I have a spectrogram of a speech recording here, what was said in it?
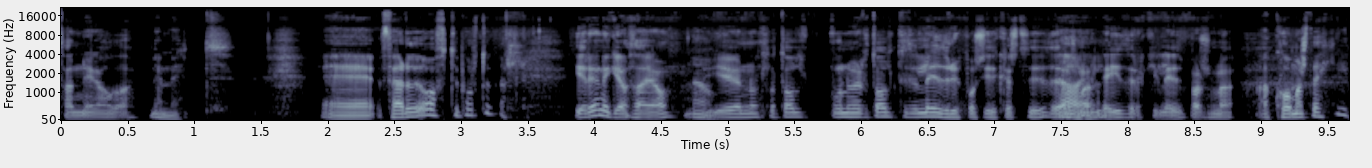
þannig á það. Einmitt. E, ferðu oft til Portugal? Ég reyna að gera það, já. Já. Ég er náttúrulega dál, búin að vera dálítið leiður upp á síðkastið, Já, eða svona leiður ekki, leiður bara svona Að komast ekki?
